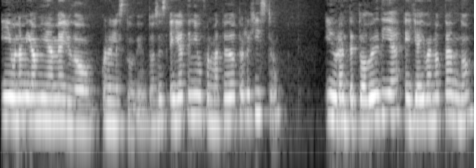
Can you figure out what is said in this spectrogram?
y una amiga mía me ayudó con el estudio. Entonces, ella tenía un formato de autorregistro y durante todo el día ella iba anotando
